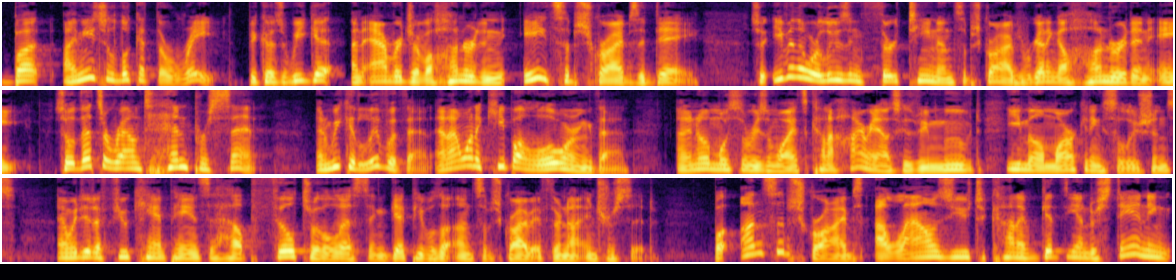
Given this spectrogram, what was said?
But I need to look at the rate because we get an average of 108 subscribes a day. So even though we're losing 13 unsubscribes, we're getting 108. So that's around 10%. And we could live with that. And I want to keep on lowering that. And I know most of the reason why it's kind of high right now is because we moved email marketing solutions and we did a few campaigns to help filter the list and get people to unsubscribe if they're not interested. But unsubscribes allows you to kind of get the understanding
